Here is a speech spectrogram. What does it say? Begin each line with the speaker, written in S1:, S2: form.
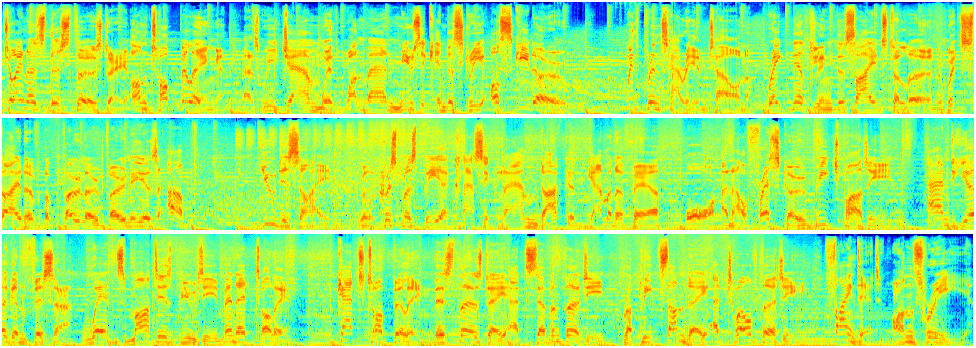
S1: Join us this Thursday on Top Billing as we jam with one-man music industry Oskido. With Prince Harry in town, Ryk Neethling decides to learn which side of a polo pony is up. You decide. Will Christmas be a classic lamb, duck, and gammon affair, or an alfresco beach party? And Jurgen Visser weds Maties beauty Minette Tollig. Catch Top Billing this Thursday at 7:30. Repeat Sunday at 12:30. Find it on 3.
